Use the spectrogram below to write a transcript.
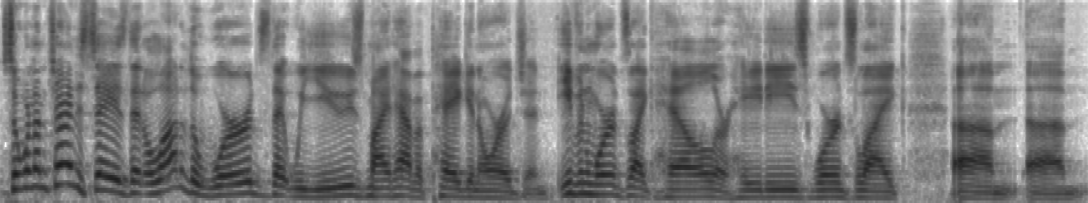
so what I'm trying to say is that a lot of the words that we use might have a pagan origin. Even words like hell or Hades, words like um, um,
